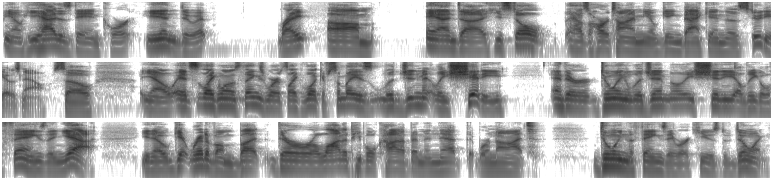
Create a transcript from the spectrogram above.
You know, he had his day in court. He didn't do it, right? Um, and uh, he still has a hard time, you know, getting back into the studios now. So, you know, it's like one of those things where it's like, look, if somebody is legitimately shitty and they're doing legitimately shitty illegal things, then yeah, you know, get rid of them. But there are a lot of people caught up in the net that were not doing the things they were accused of doing.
